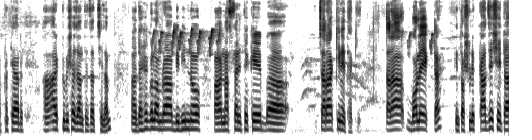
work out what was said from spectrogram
আপনাকে আর আরেকটু বিষয় জানতে চাচ্ছিলাম। দেখা গেল আমরা বিভিন্ন নার্সারি থেকে চারা কিনে থাকি। তারা বলে একটা, কিন্তু আসলে কাজে সেটা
